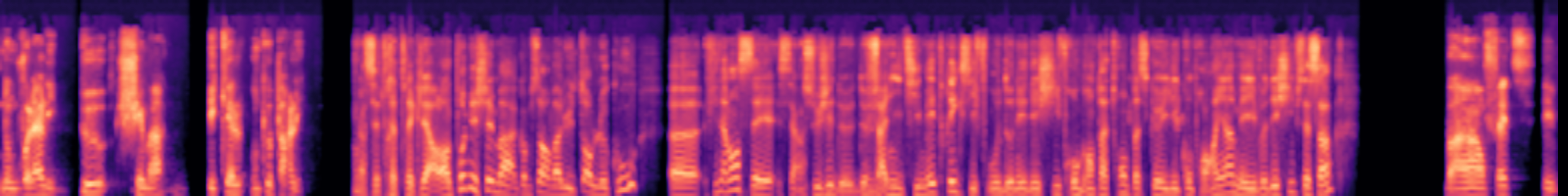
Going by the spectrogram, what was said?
Donc voilà les deux schémas desquels on peut parler. Ah, c'est très très clair. Alors le premier schéma, comme ça on va lui tordre le cou. Euh, finalement, c'est un sujet de, vanity metrics. Il faut donner des chiffres au grand patron parce qu'il n'y comprend rien, mais il veut des chiffres, c'est ça? Ben, En fait, c'est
